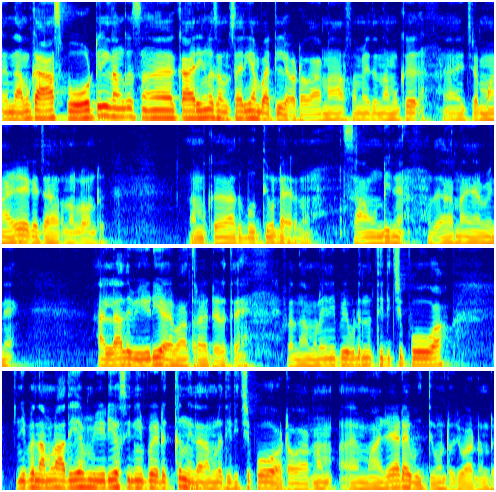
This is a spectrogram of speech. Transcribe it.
നമുക്ക് ആ സ്പോട്ടിൽ നമുക്ക് കാര്യങ്ങൾ സംസാരിക്കാൻ പറ്റില്ല കേട്ടോ. കാരണം ആ സമയത്ത് നമുക്ക് ഇച്ചിരി മഴയൊക്കെ ചാർന്നുള്ളതുകൊണ്ട് നമുക്ക് അത് ബുദ്ധിമുട്ടായിരുന്നു. സൗണ്ടിന്. അത് കാരണം ഞാൻ പിന്നെ അല്ലാതെ വീഡിയോ മാത്രമായിട്ട് എടുത്തേ. ഇപ്പം നമ്മളിനിയിപ്പോൾ ഇവിടുന്ന് തിരിച്ച് പോവുക. ഇനിയിപ്പോൾ നമ്മൾ അധികം വീഡിയോസ് ഇനിയിപ്പോൾ എടുക്കുന്നില്ല. നമ്മൾ തിരിച്ച് പോവുക കേട്ടോ. കാരണം മഴയുടെ ബുദ്ധിമുട്ട് ഒരുപാടുണ്ട്.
